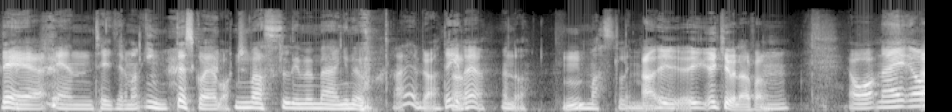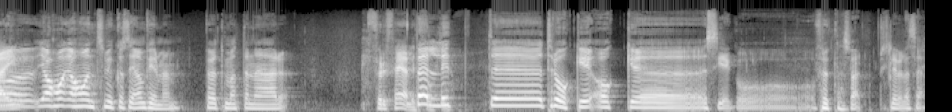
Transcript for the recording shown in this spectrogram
Det är en titel man inte skojar bort. Muslim Magnum. Ja, det är bra. Det gillar jag ändå. Muslim. Ja, det är, är kul i alla fall. Ja, nej, jag, Nej. Jag, har, jag har inte så mycket att säga om filmen. Förutom att den är Förfärligt väldigt eh, tråkig och eh, seg och fruktansvärd, skulle jag vilja säga.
